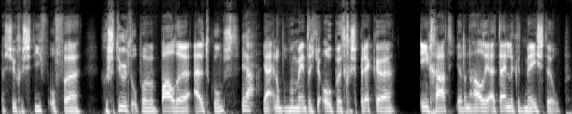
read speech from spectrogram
suggestief of gestuurd op een bepaalde uitkomst. Ja. Ja, en op het moment dat je open het gesprek ingaat, ja, dan haal je uiteindelijk het meeste op.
